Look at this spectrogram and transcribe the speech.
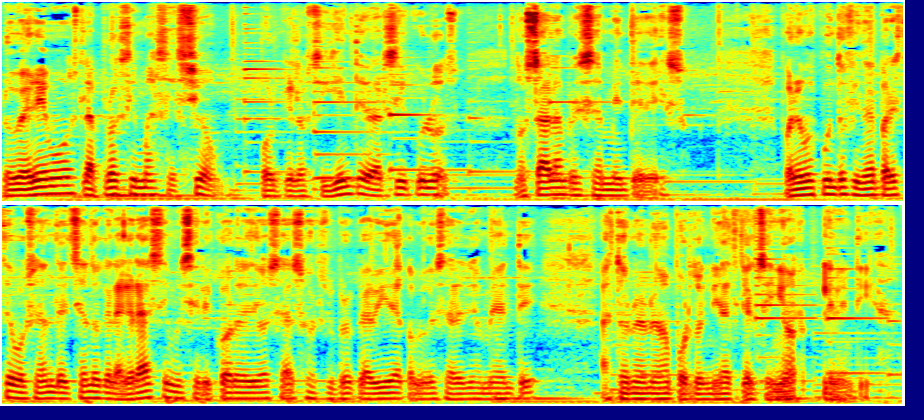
Lo veremos la próxima sesión, porque los siguientes versículos nos hablan precisamente de eso. Ponemos punto final para este devocional deseando que la gracia y misericordia de Dios sea sobre su propia vida, como será mediante hasta una nueva oportunidad que el Señor le bendiga.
